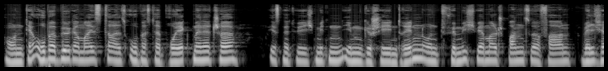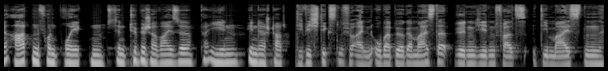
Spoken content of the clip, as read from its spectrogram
Und der Oberbürgermeister als oberster Projektmanager ist natürlich mitten im Geschehen drin und für mich wäre mal spannend zu erfahren, welche Arten von Projekten sind typischerweise bei Ihnen in der Stadt. Die wichtigsten für einen Oberbürgermeister würden jedenfalls die meisten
